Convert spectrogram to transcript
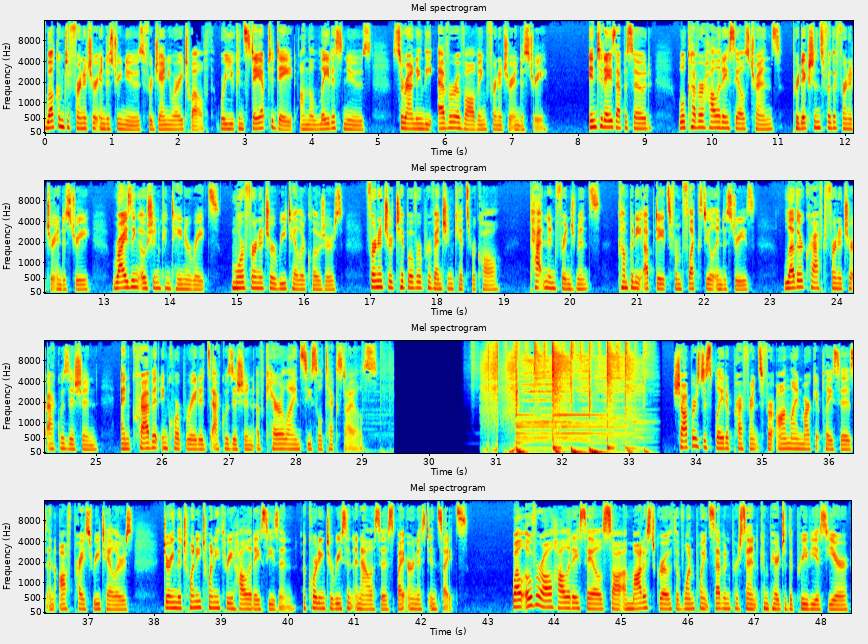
Welcome to Furniture Industry News for January 12th, where you can stay up to date on the latest news surrounding the ever evolving furniture industry. In today's episode, we'll cover holiday sales trends, predictions for the furniture industry, rising ocean container rates, more furniture retailer closures, furniture tip over prevention kits recall, patent infringements, company updates from Flexsteel Industries, Leathercraft Furniture acquisition, and Kravet Incorporated's acquisition of Caroline Cecil Textiles. Shoppers displayed a preference for online marketplaces and off price retailers during the 2023 holiday season, according to recent analysis by Earnest Insights. While overall holiday sales saw a modest growth of 1.7% compared to the previous year,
